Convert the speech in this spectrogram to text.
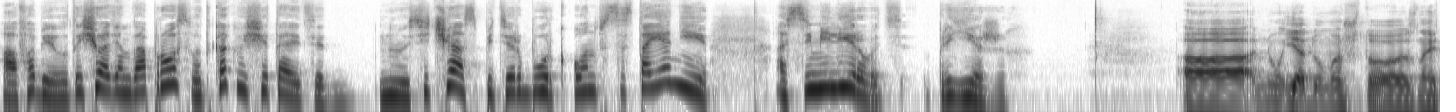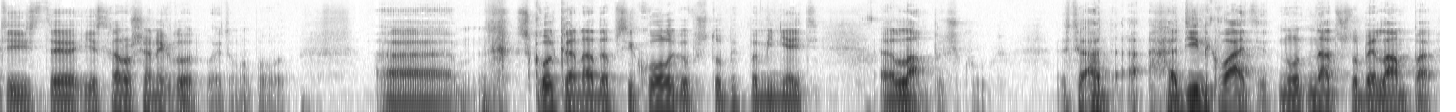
А, Фаби, вот еще один вопрос. Вот как вы считаете, ну, сейчас Петербург, он в состоянии ассимилировать приезжих? А, ну, я думаю, что, знаете, есть, э, есть хороший анекдот по этому поводу. А, сколько надо психологов, чтобы поменять э, лампочку? Один хватит, но надо, чтобы лампа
